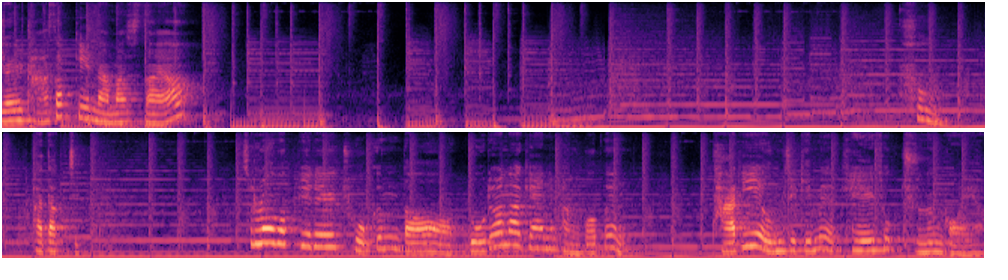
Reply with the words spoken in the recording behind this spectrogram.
열다섯 개 남았어요. 바닥 짚고. slow burpee를 조금 더 노련하게 하는 방법은 다리의 움직임을 계속 주는 거예요.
